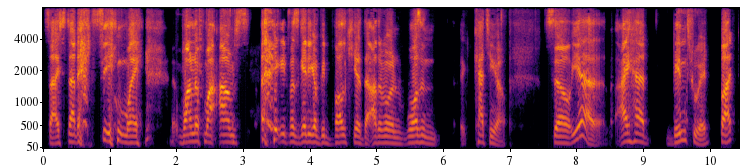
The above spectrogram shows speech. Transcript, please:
So I started seeing my, one of my arms, it was getting a bit bulkier. The other one wasn't catching up. So yeah, I had been through it, but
